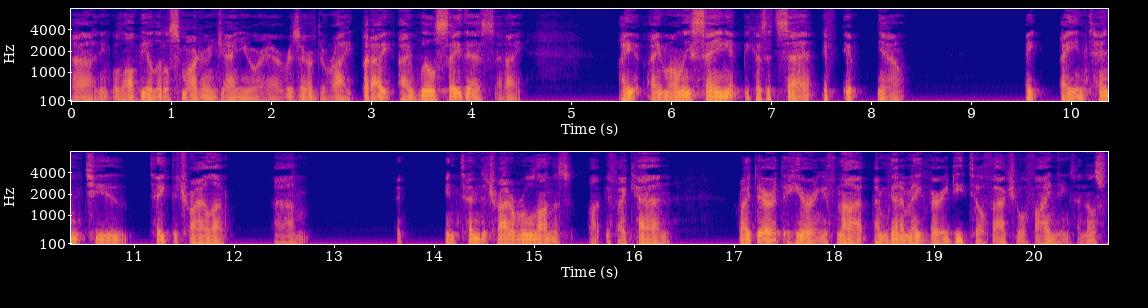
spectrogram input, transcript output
Uh, I think we'll all be a little smarter in January. I reserve the right, but I I will say this, and I I I'm only saying it because it's said. If if you know I, I intend to take the trial up. Um, intend to try to rule on this uh, if I can right there at the hearing. If not, I'm going to make very detailed factual findings, and those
